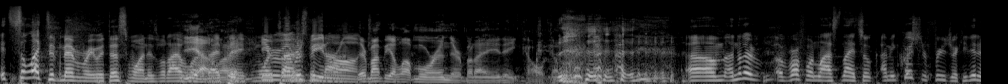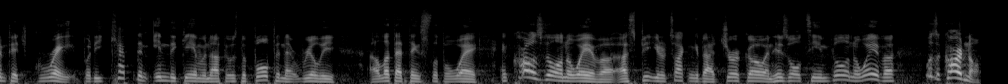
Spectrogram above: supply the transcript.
It's selective memory with this one, is what I've learned. Yeah, I right. think He more remembers times than being not. wrong. There might be a lot more in there, but I, it ain't called. coming. Um, another a rough one last night. So I mean, Christian Friedrich, he didn't pitch great, but he kept them in the game enough. It was the bullpen that really uh, let that thing slip away. And Carlos Villanueva, uh, speak, you know, talking about Gyorko and his old team, Villanueva was a Cardinal.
